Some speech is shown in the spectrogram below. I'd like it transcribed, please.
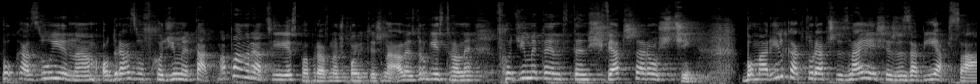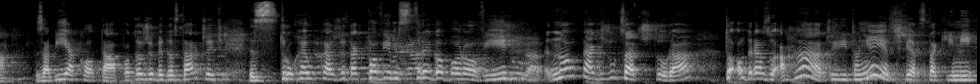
pokazuje nam, od razu wchodzimy, tak, ma Pan rację, jest poprawność polityczna, ale z drugiej strony wchodzimy ten, ten świat szarości, bo Marilka, która przyznaje się, że zabija psa, zabija kota, po to, żeby dostarczyć z truchełka, że tak powiem, strygoborowi, no tak, rzuca szczura, to od razu, aha, czyli to nie jest świat z takimi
